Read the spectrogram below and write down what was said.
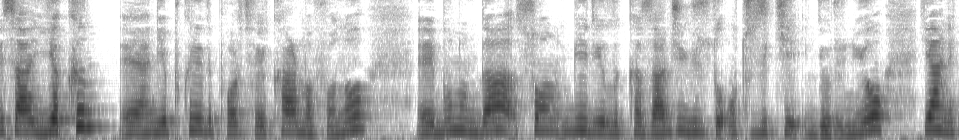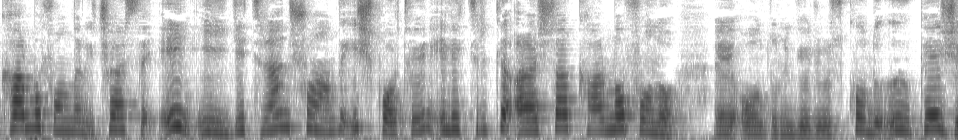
Mesela yakın e, yani yapı kredi portföy karma fonu e, bunun da son bir yıllık kazancı %32 görünüyor. Yani karma fonların içerisinde en iyi getiren şu anda iş portföyün elektrikli araçlar karma fonu e, olduğunu görüyoruz. Kodu IPJ.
